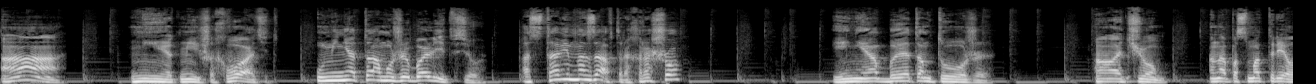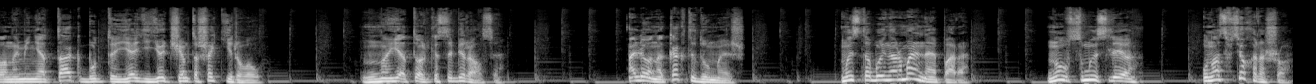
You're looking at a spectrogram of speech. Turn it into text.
«А, нет, Миша, хватит. У меня там уже болит все. Оставим на завтра, хорошо?» И не об этом тоже. А о чем? Она посмотрела на меня так, будто я ее чем-то шокировал. Но я только собирался. Алена, как ты думаешь? Мы с тобой нормальная пара? Ну, в смысле, у нас все хорошо?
